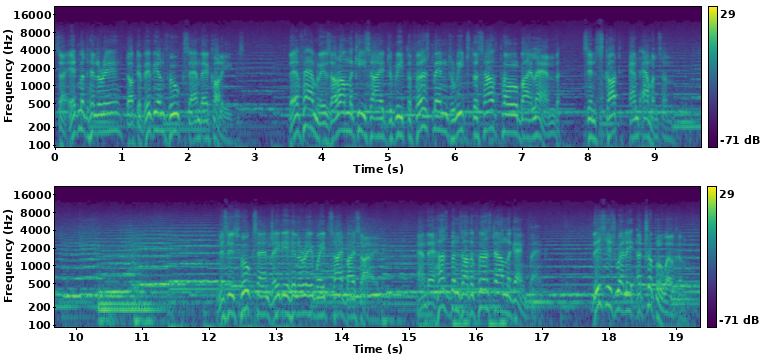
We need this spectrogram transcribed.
Sir Edmund Hillary, Dr. Vivian Fuchs and their colleagues. Their families are on the quayside to greet the first men to reach the South Pole by land since Scott and Amundsen. Mrs. Fuchs and Lady Hillary wait side by side, and their husbands are the first down the gangplank. This is really a triple welcome.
